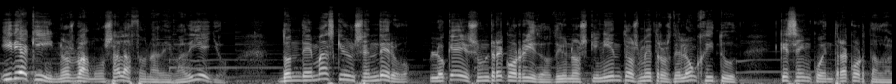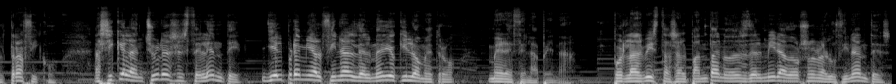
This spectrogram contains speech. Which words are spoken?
Y de aquí nos vamos a la zona de Badiello, donde más que un sendero, lo que es un recorrido de unos 500 metros de longitud que se encuentra cortado al tráfico. Así que la anchura es excelente y el premio al final del medio kilómetro merece la pena. Pues las vistas al pantano desde el mirador son alucinantes.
